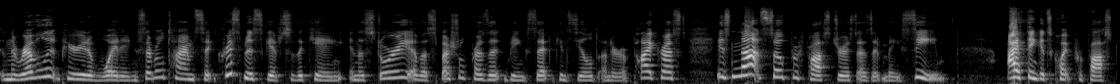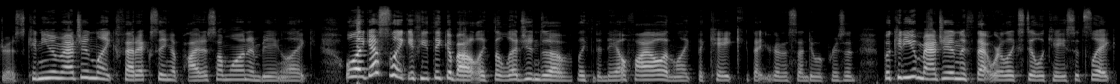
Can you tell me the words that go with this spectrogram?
in the relevant period of Whiting, several times sent Christmas gifts to the king, and the story of a special present being sent concealed under a pie crust is not so preposterous as it may seem. I think it's quite preposterous. Can you imagine like FedExing a pie to someone and being like, well, I guess like if you think about it, like the legend of like the nail file and like the cake that you're going to send to a prison. But can you imagine if that were like still a case? It's like,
